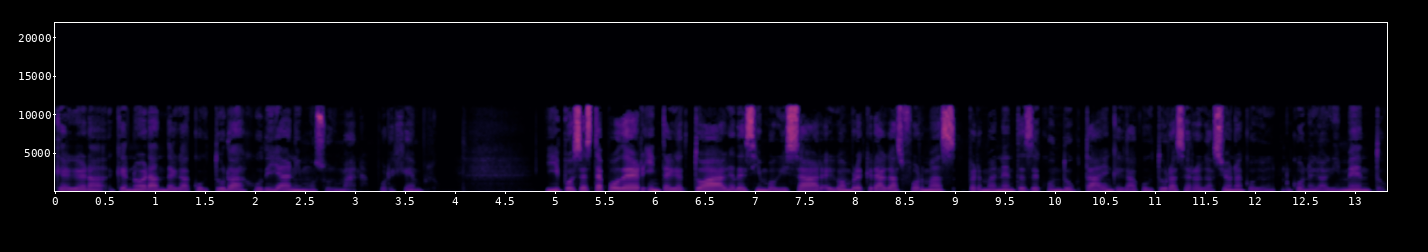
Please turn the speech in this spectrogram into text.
que, era, que no eran de la cultura judía ni musulmana, por ejemplo. Y pues este poder intelectual de simbolizar, el hombre crea las formas permanentes de conducta en que la cultura se relaciona con el, alimento.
